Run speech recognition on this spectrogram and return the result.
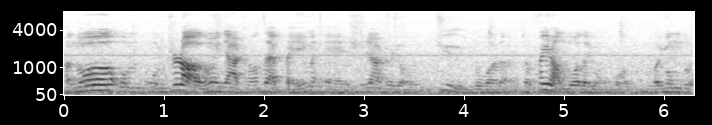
很多我们我们知道，《龙与地下城》在北美实际上是有巨多的，就非常多的用户和拥趸。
